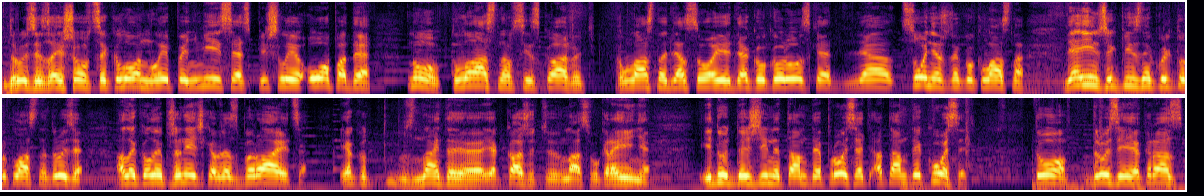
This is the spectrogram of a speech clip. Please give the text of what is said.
Друзі, зайшов циклон, липень місяць, пішли опади. Ну, класно, всі скажуть. Класно для сої, для кукурузки, для соняшнику класно, для інших пізних культур класно, друзі. Але коли пшеничка вже збирається, як знаєте, як кажуть у нас в Україні, ідуть дощі не там, де просять, а там, де косять. То, друзі, якраз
